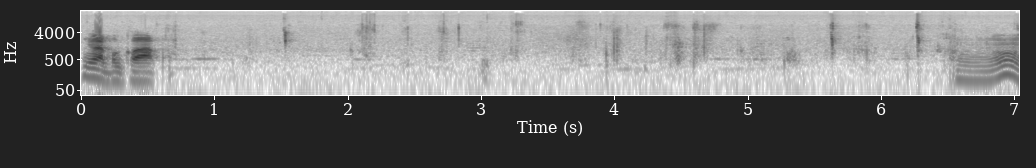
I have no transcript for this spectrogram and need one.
เนื้อประกอบอืม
